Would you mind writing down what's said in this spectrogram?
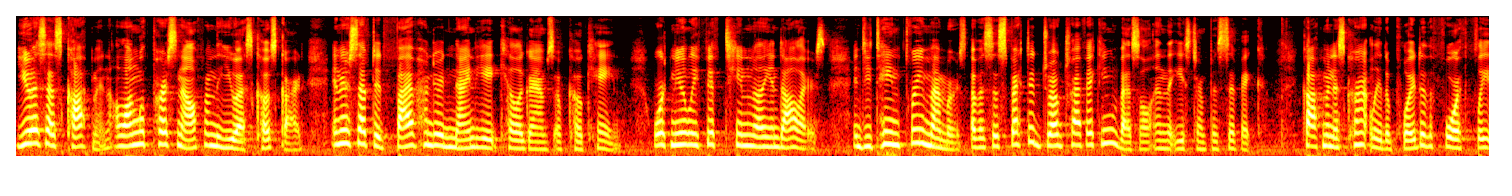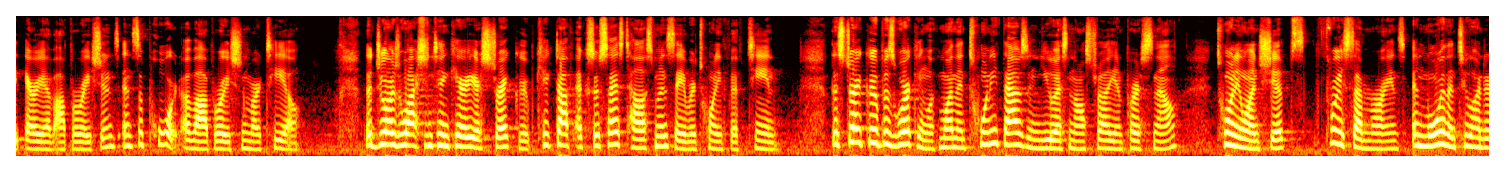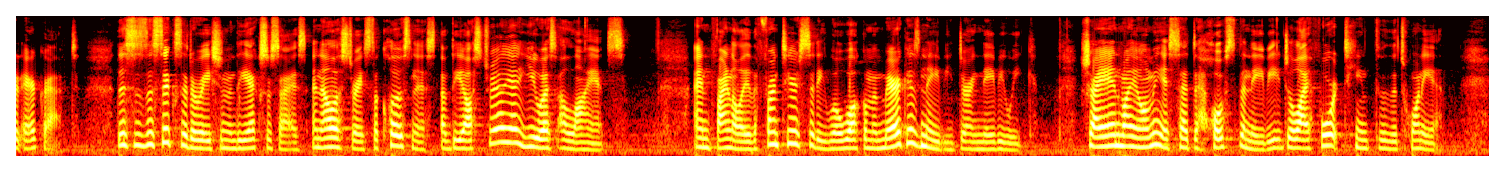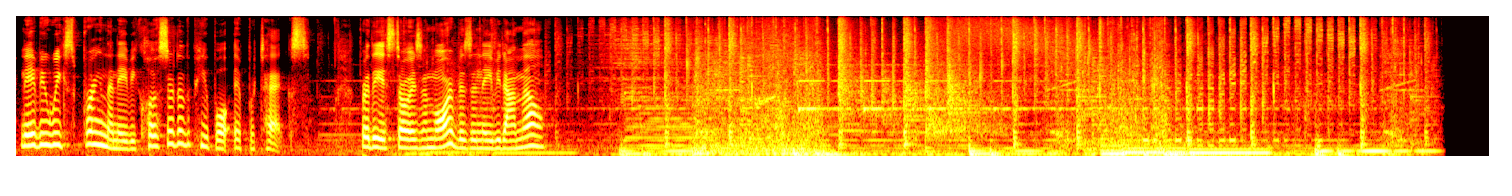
USS Kauffman, along with personnel from the U.S. Coast Guard, intercepted 598 kilograms of cocaine, worth nearly $15 million, and detained three members of a suspected drug trafficking vessel in the Eastern Pacific. Kauffman is currently deployed to the 4th Fleet Area of Operations in support of Operation Martillo. The George Washington Carrier Strike Group kicked off Exercise Talisman Sabre 2015. The strike group is working with more than 20,000 U.S. and Australian personnel, 21 ships, three submarines, and more than 200 aircraft. This is the sixth iteration of the exercise and illustrates the closeness of the Australia-U.S. alliance. And finally, the Frontier City will welcome America's Navy during Navy Week. Cheyenne, Wyoming is set to host the Navy July 14th through the 20th. Navy Weeks bring the Navy closer to the people it protects. For these stories and more, visit Navy.mil.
